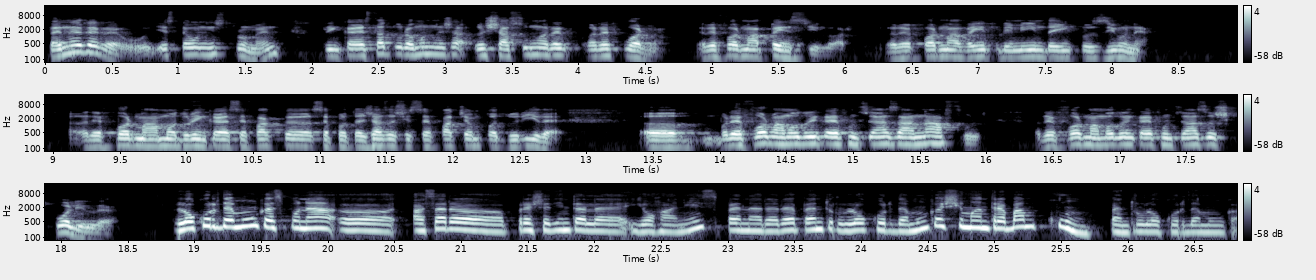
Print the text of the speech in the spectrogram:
PNRR-ul este un instrument prin care statul român își asumă reforme. Reforma pensiilor, reforma venitului minim de incluziune, reforma modului în care se, fac, se protejează și se face împădurire, uh, reforma modului în care funcționează ANAF-ul, reforma modului în care funcționează școlile. Locuri de muncă, spunea uh, aseară președintele Iohannis, PNRR pentru locuri de muncă și mă întrebam cum pentru locuri de muncă.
